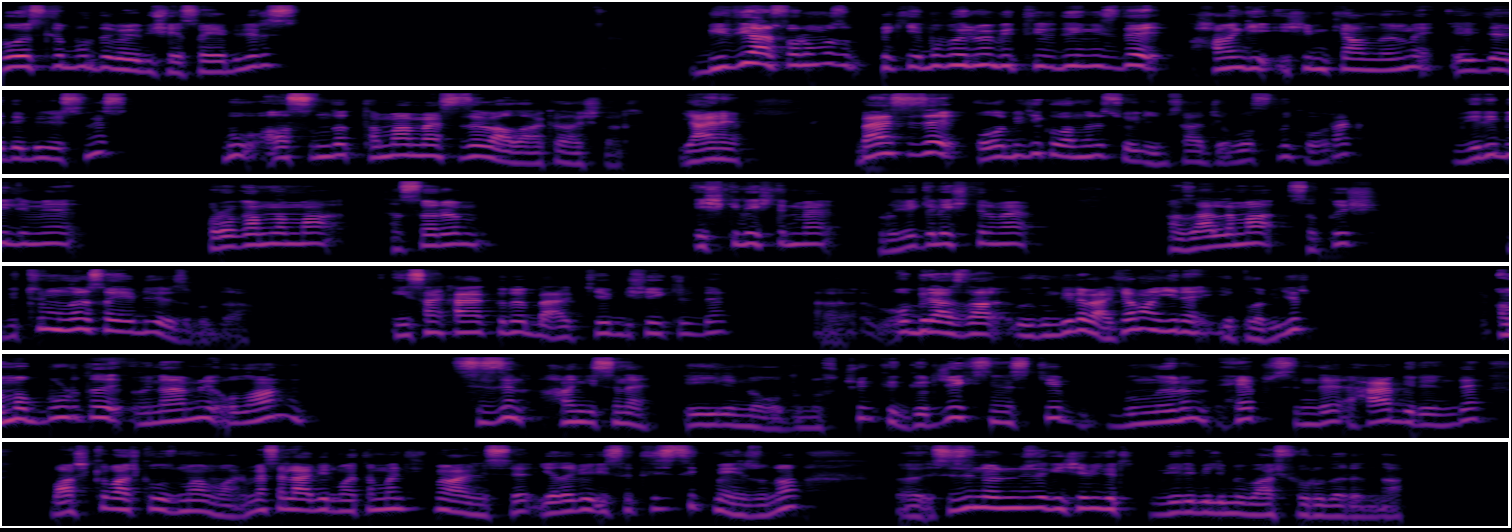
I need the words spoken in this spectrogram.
Dolayısıyla burada böyle bir şey sayabiliriz. Bir diğer sorumuz peki bu bölümü bitirdiğinizde hangi iş imkanlarını elde edebilirsiniz? Bu aslında tamamen size bağlı arkadaşlar. Yani ben size olabilecek olanları söyleyeyim sadece olasılık olarak. Veri bilimi, programlama, tasarım, iş geliştirme, proje geliştirme, pazarlama, satış bütün bunları sayabiliriz burada. İnsan kaynakları belki bir şekilde e, o biraz daha uygun değil belki ama yine yapılabilir. Ama burada önemli olan sizin hangisine eğilimli olduğunuz. Çünkü göreceksiniz ki bunların hepsinde her birinde başka başka uzman var. Mesela bir matematik mühendisi ya da bir istatistik mezunu e, sizin önünüze geçebilir veri bilimi başvurularında.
